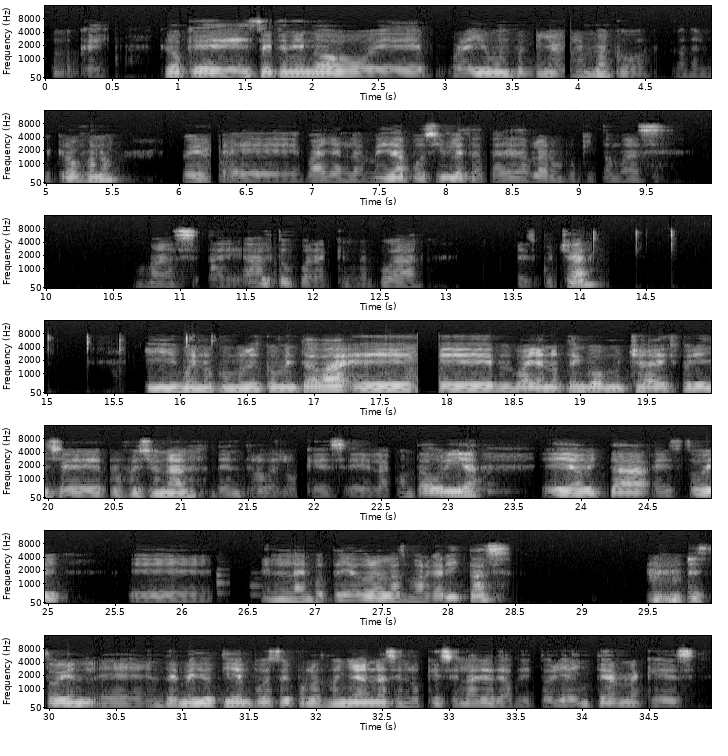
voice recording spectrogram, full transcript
Ok. Creo que estoy teniendo eh, por ahí un pequeño problema con, el micrófono. Pero, eh, vaya, en la medida posible trataré de hablar un poquito más, más eh, alto para que me puedan escuchar. Y bueno, como les comentaba, eh, eh, pues vaya, no tengo mucha experiencia eh, profesional dentro de lo que es eh, la contaduría. ahorita estoy en la embotelladora Las Margaritas. Estoy en, de medio tiempo, estoy por las mañanas en lo que es el área de auditoría interna, que es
